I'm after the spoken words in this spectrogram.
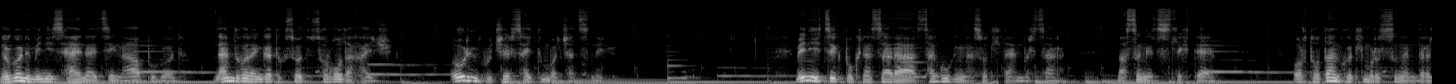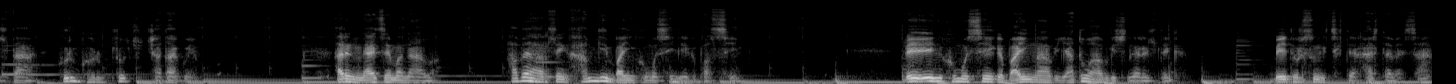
Нөгөө нь миний сайн найзын аав бөгөөд 8 дугаар ангиа төгсөөд сургуулаа хайж өөрийн хүчээр саятан болж чадсан нэг. Миний эцэг бүх насаараа санхүүгийн асуудалтай амьдарсаар насан эцэслэгтээ урт удаан хөдөлмөрлсөн амьдралдаа хөрөнгө хөрөмтлүүлж чадаагүй. Харин найзын маань аав хавын арлын хамгийн баян хүмүүсийн нэг болсон юм. Би энэ хүмүүсийг баян аав ядуу аав гэж нэрлэдэг. Би төрсөн эцэгтэй хайртай байсан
